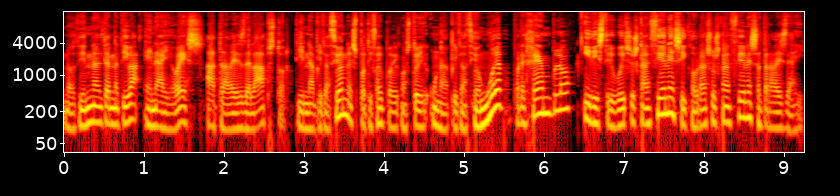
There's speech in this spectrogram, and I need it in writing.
No tienen alternativa en iOS a través de la App Store. Tienen aplicación, Spotify puede construir una aplicación web, por ejemplo, y distribuir sus canciones y cobrar sus canciones a través de ahí.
